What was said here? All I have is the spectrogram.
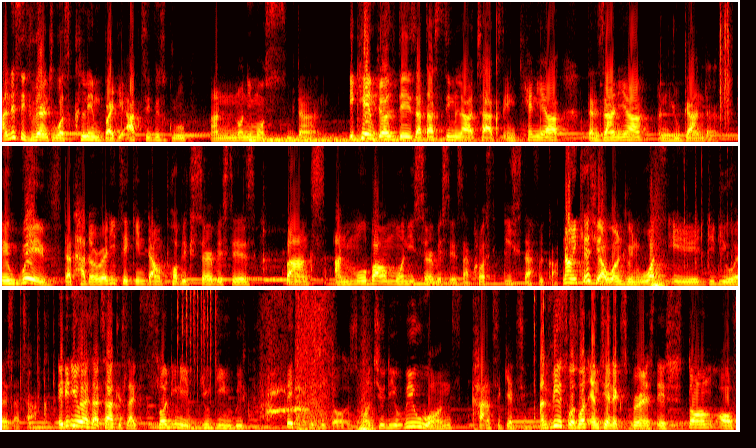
And this event was claimed by the activist group Anonymous Sudan. It came just days after similar attacks in Kenya, Tanzania, and Uganda. A wave that had already taken down public services banks, and mobile money services across East Africa. Now, in case you are wondering, what's a DDoS attack? A DDoS attack is like flooding a building with fake visitors until the real ones can't get in. And this was what MTN experienced, a storm of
